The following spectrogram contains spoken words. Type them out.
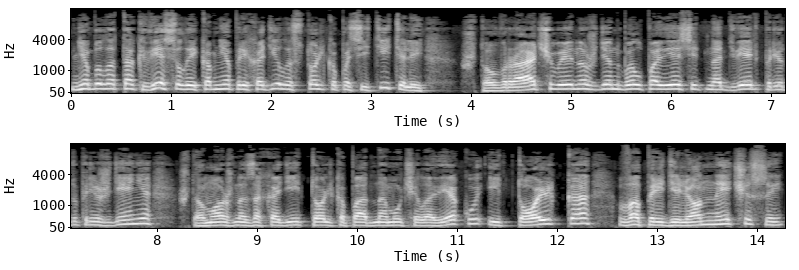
Мне было так весело, и ко мне приходило столько посетителей, что врач вынужден был повесить на дверь предупреждение, что можно заходить только по одному человеку и только в определенные часы.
